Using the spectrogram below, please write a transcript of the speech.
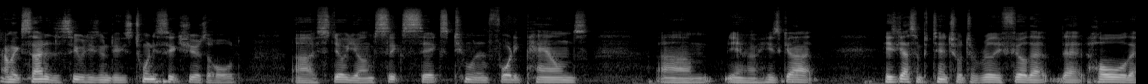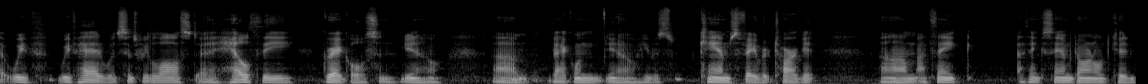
I'm excited to see what he's going to do. He's 26 years old, uh, still young, 6'6", 240 pounds. Um, you know, he's got he's got some potential to really fill that, that hole that we've we've had with, since we lost a healthy Greg Olsen. You know, um, back when you know he was Cam's favorite target. Um, I think I think Sam Darnold could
